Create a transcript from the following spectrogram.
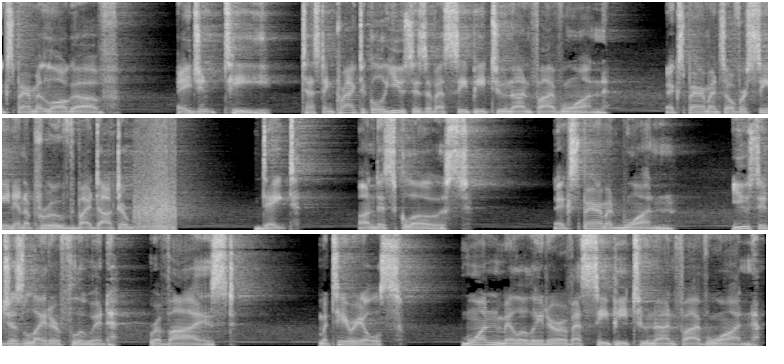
Experiment Log of Agent T, testing practical uses of SCP 2951. Experiments overseen and approved by Dr. Date Undisclosed. Experiment 1 Usage as lighter fluid. Revised. Materials 1 milliliter of SCP 2951,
